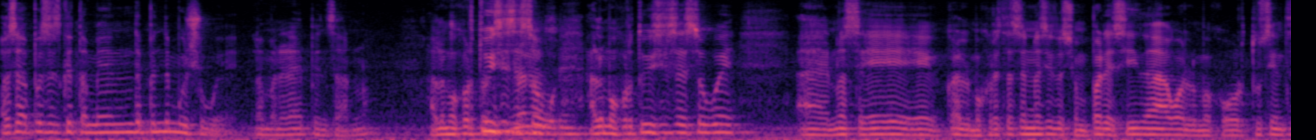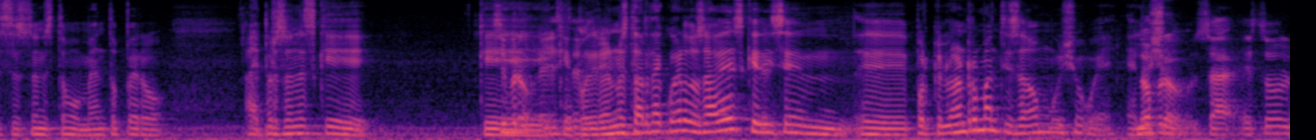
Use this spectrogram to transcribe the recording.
O sea, pues es que también depende mucho, güey, la manera de pensar, ¿no? A lo mejor tú dices bueno, eso, güey. sí. A lo mejor tú dices eso, güey. ah, no sé, eh, a lo mejor estás en una situación parecida o a lo mejor tú sientes esto en este momento, pero hay personas que... Que, Sí, pero, que este- podrían no estar de acuerdo, ¿sabes? Que dicen... eh, porque lo han romantizado mucho, güey. No, hecho- pero, o sea, esto,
